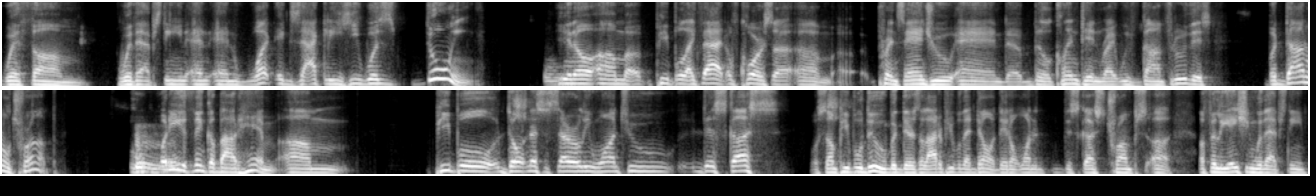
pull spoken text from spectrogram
with um with Epstein and and what exactly he was doing. You know, um, uh, people like that. Of course, uh, um, uh, Prince Andrew and uh, Bill Clinton. Right, we've gone through this, but Donald Trump. Mm-hmm. What do mm-hmm. you think about him? Um, people don't necessarily want to discuss. Well, some people do, but there's a lot of people that don't. They don't want to discuss Trump's uh, affiliation with Epstein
